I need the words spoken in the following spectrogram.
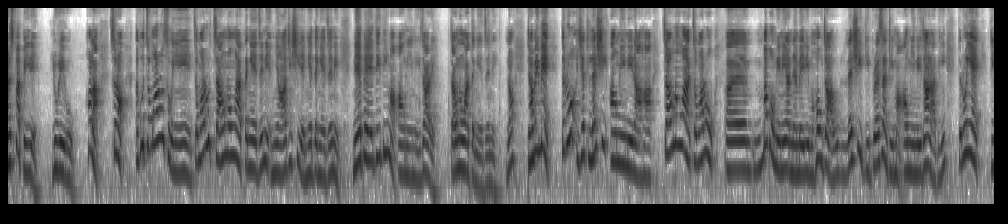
respect ပေးတယ်လူတွေကိုဟုတ်လားဆိုတော့အခုကျမတို့ဆိုရင်ကျမတို့ကျောင်းတုံးကတငယ်ချင်းတွေအများကြီးရှိတယ်ငယ်တငယ်ချင်းတွေနေပယ်အသီးသီးမှာအောင်မြင်နေကြတယ် ကျောင်းတုံးကတငယ်ချင်းတွေเนาะဒါပေမဲ့သူတို့ရက်လက်ရှိအောင်မြင်နေတာဟာကျောင်းတုံးကကျမတို့အဲမှတ်ပုံနေနေရနာမည်တွေမဟုတ်ကြဘူးလက်ရှိဒီ present ဒီမှာအောင်မြင်နေကြတာဒီသူတို့ရဲ့ဒီ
